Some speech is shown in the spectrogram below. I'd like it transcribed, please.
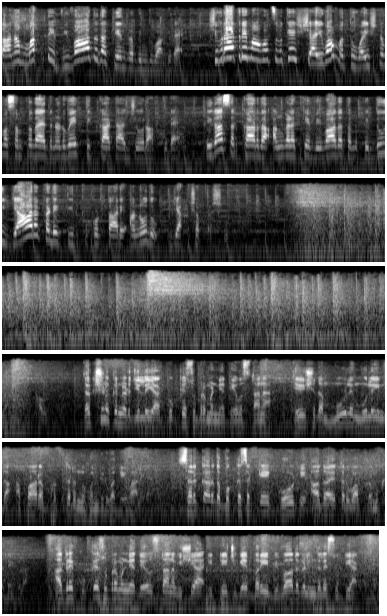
ದೇವಸ್ಥಾನ ಮತ್ತೆ ವಿವಾದದ ಕೇಂದ್ರ ಬಿಂದುವಾಗಿದೆ. ಶಿವರಾತ್ರಿ ಮಹೋತ್ಸವಕ್ಕೆ ಶೈವ ಮತ್ತು ವೈಷ್ಣವ ಸಂಪ್ರದಾಯದ ನಡುವೆ ತಿಕ್ಕಾಟ ಜೋರಾಗ್ತಿದೆ. ಈಗ ಸರ್ಕಾರದ ಅಂಗಳಕ್ಕೆ ವಿವಾದ ತಲುಪಿದ್ದು ಯಾರ ಕಡೆ ತೀರ್ಪು ಕೊಡ್ತಾರೆ ಅನ್ನೋದು ಯಕ್ಷ ಪ್ರಶ್ನೆ. ದಕ್ಷಿಣ ಕನ್ನಡ ಜಿಲ್ಲೆಯ ಕುಕ್ಕೆ ಸುಬ್ರಹ್ಮಣ್ಯ ದೇವಸ್ಥಾನ ದೇಶದ ಮೂಲೆ ಮೂಲೆಯಿಂದ ಅಪಾರ ಭಕ್ತರನ್ನು ಹೊಂದಿರುವ ದೇವಾಲಯ. ಸರ್ಕಾರದ ಬೊಕ್ಕಸಕ್ಕೆ ಕೋಟಿ ಆದಾಯ ತರುವ ಪ್ರಮುಖ ದೇಗುಲ. ಆದರೆ ಕುಕ್ಕೆ ಸುಬ್ರಹ್ಮಣ್ಯ ದೇವಸ್ಥಾನ ವಿಷಯ ಇತ್ತೀಚೆಗೆ ಬರೀ ವಿವಾದಗಳಿಂದಲೇ ಸುದ್ದಿಯಾಗ್ತಿದೆ.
